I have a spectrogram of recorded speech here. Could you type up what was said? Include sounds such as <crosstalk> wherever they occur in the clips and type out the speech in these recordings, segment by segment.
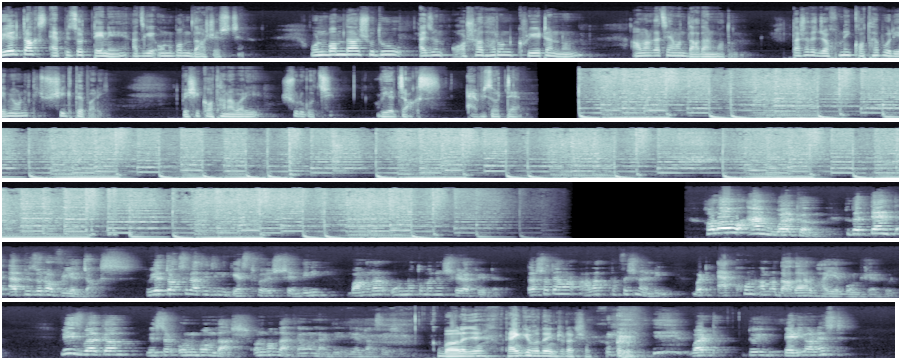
Real টক্স episode টেনে আজকে অনুপম দাস এসছেন। অনুপম দাস শুধু একজন অসাধারণ ক্রিয়েটার নন, আমার কাছে আমার দাদার মতন। তার সাথে যখনই কথা বলি, আমি অনেক কিছু শিখতে পারি। বেশি কথা না বাড়ি শুরু করছি। Real Talks episode ten hello and welcome to the tenth episode of Real Talks Real টক্সের আজকে যিনি গেস্ট হয়ে এসেছেন তিনি বাংলার অন্যতম একজন সেরা ক্রিয়েটার তার সাথে আমার আলাপ প্রফেশনালি বাট এখন আমরা দাদা আর ভাইয়ের বন্ড শেয়ার করি। Please welcome mister Anupam Das. Anupam Das কেমন লাগছে রিয়েল টক্স এসে? খুব ভালো লাগছে। Thank you for the introduction but to very honest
